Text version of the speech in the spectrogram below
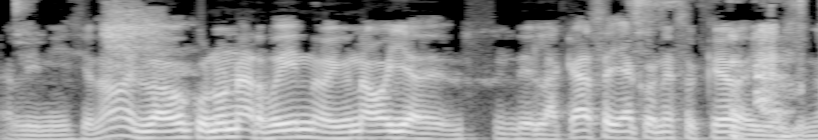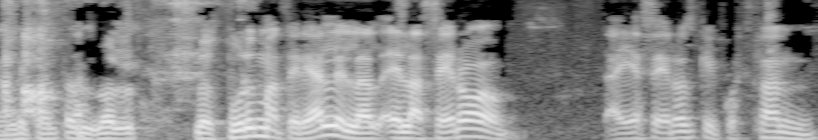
Al inicio, no, lo hago con un Arduino y una olla de, la casa, ya con eso queda. Y al final de cuentas, los, puros materiales, el acero hay aceros que cuestan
